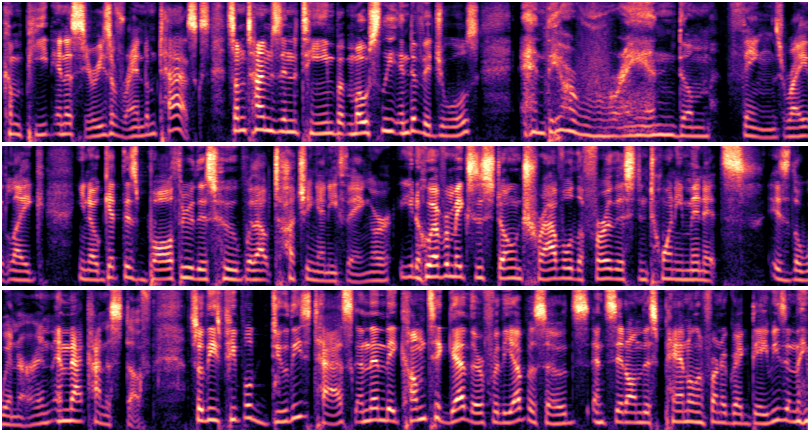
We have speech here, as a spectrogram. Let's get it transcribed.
compete in a series of random tasks, sometimes in a team, but mostly individuals. And they are random things, right? Like, you know, get this ball through this hoop without touching anything, or, you know, whoever makes this stone travel the furthest in 20 minutes is the winner, and, and that kind of stuff. So these people do these tasks, and then they come together for the episodes and sit on this panel in front of Greg Davies, and they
